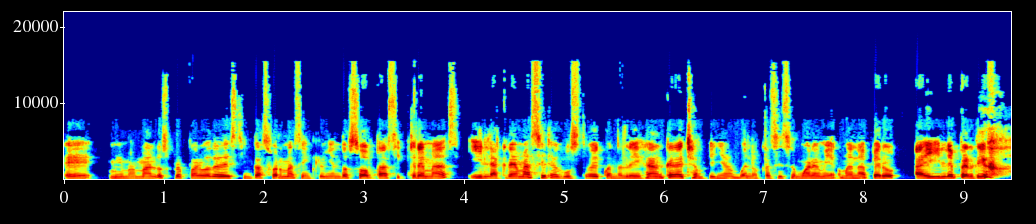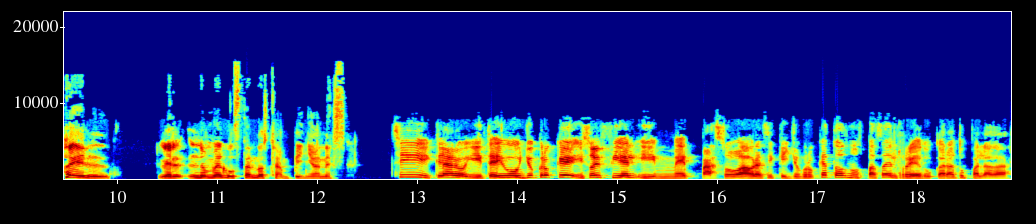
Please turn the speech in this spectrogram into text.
eh, mi mamá los preparó de distintas formas, incluyendo sopas y cremas, y la crema sí le gustó y cuando le dijeron que era champiñón, bueno, casi se muere mi hermana, pero ahí le perdió el, no me gustan los champiñones. Sí, claro, y te digo, yo creo que, y soy fiel y me pasó, ahora sí que yo creo que a todos nos pasa el reeducar a tu paladar.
